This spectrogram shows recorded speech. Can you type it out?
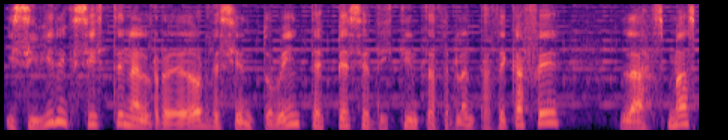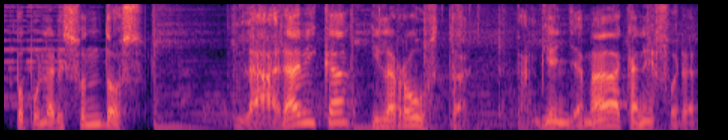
y si bien existen alrededor de 120 especies distintas de plantas de café, las más populares son dos, la arábica y la robusta, también llamada canéfora.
